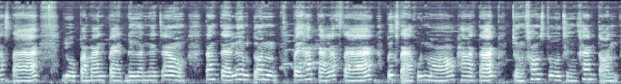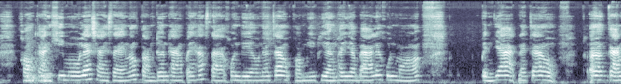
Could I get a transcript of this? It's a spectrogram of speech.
รักษาอยู่ประมาณ 8 เดือนนะเจ้า ตั้งแต่เริ่มต้นไปรับการรักษาปรึกษาคุณหมอผ่าตัดจนเข้าสู่ถึงขั้นตอนของการคีโมและฉายแสงน้องตอมเดินทางไปรักษาคนเดียวนะเจ้าก็มีเพียงพยาบาลและคุณหมอเป็นญาตินะเจ้า การ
